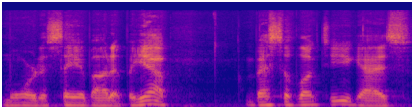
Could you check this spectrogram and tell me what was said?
more to say about it. But yeah, best of luck to you guys.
